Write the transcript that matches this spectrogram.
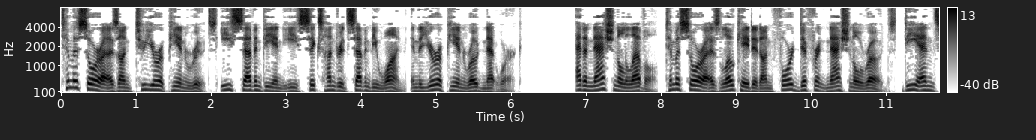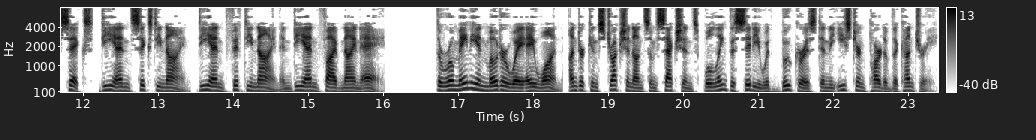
Timisoara is on two European routes E70 and E671 in the European road network. At a national level, Timisoara is located on four different national roads, DN6, DN69, DN59 and DN59A. The Romanian motorway A1, under construction on some sections, will link the city with Bucharest and the eastern part of the country.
